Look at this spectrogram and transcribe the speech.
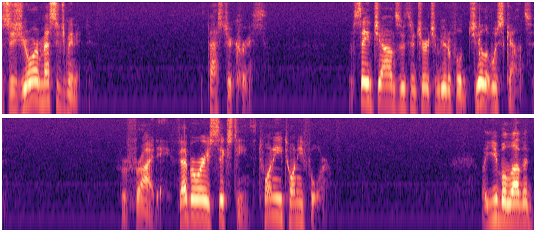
This is your Message Minute with Pastor Chris of St. John's Lutheran Church in beautiful Gillett, Wisconsin for Friday, February 16th, 2024. But you, beloved,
